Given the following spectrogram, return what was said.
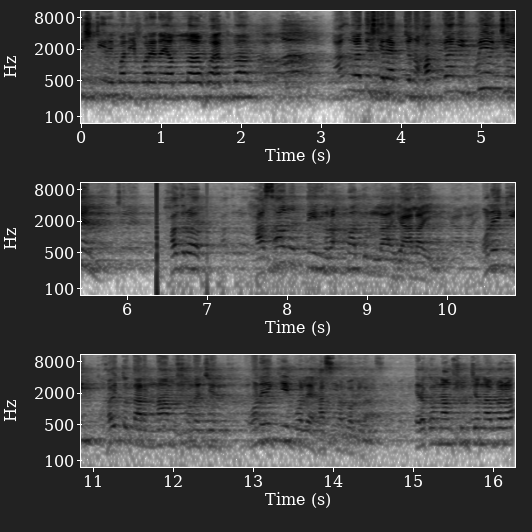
বৃষ্টির পানি পড়ে নাই। আল্লাহ আকবার। বাংলাদেশের একজন হক্কানি পীর ছিলেন হজরত হাসানুদ্দিন রহমাতুল্লাহ আলাই অনেকেই হয়তো তার নাম শুনেছেন, অনেকেই বলে হাসনা বগলা। এরকম নাম শুনছেন আপনারা?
